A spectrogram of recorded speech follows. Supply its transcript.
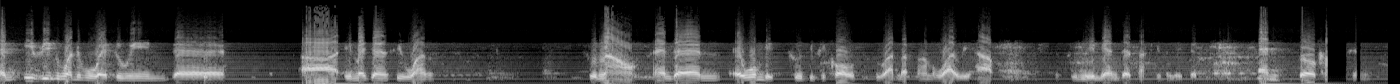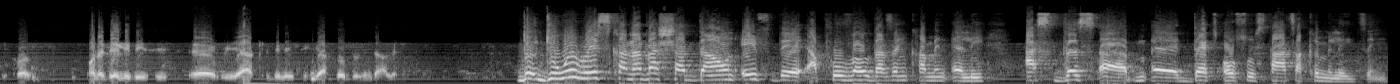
And even when we were doing the uh, emergency ones, to now, and then it won't be too difficult to understand why we have two million deaths accumulated and counting because on a daily basis uh, we are accumulating, we are still doing dialysis. Do, do we risk another shutdown if the approval doesn't come in early as this uh, uh, debt also starts accumulating?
